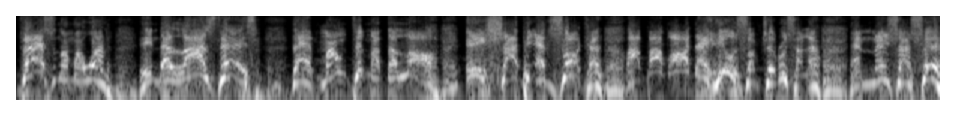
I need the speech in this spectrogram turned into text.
Verse number one In the last days, the mountain of the law it shall be exalted above all the hills of Jerusalem, and men shall say,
